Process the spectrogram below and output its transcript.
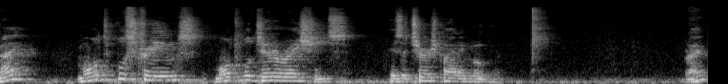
Right? Multiple streams, multiple generations is a church planting movement. Right?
